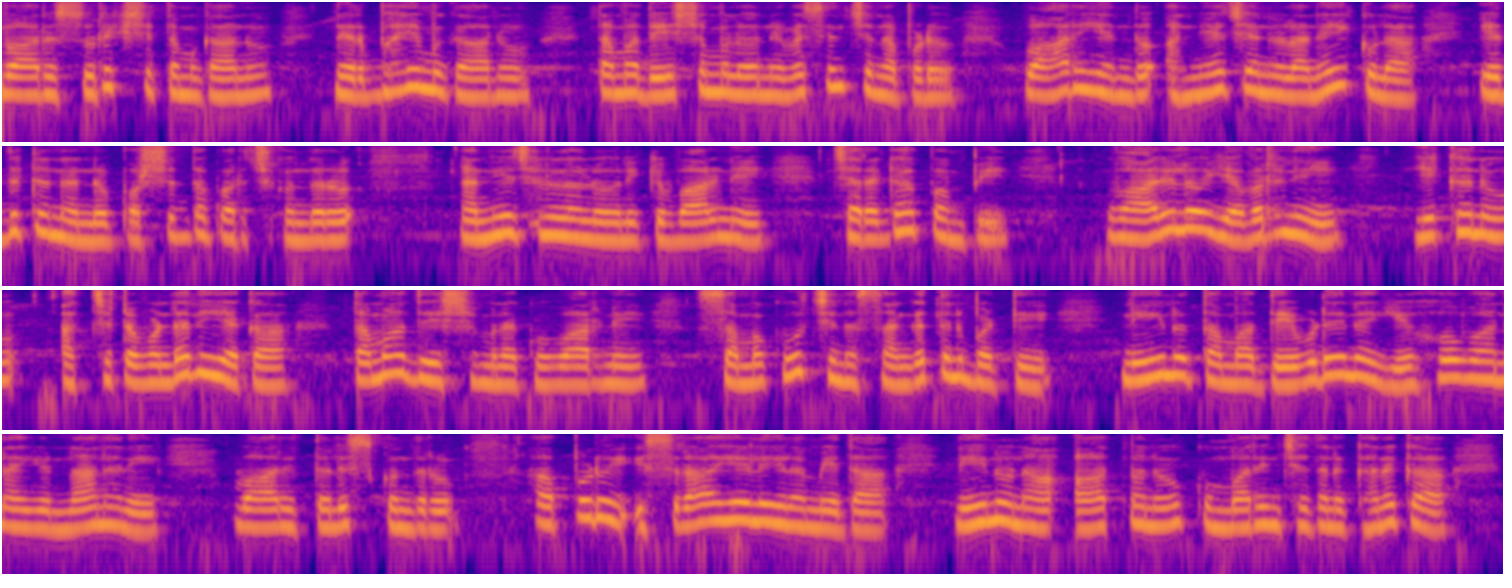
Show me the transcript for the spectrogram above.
వారు సురక్షితముగాను నిర్భయముగాను తమ దేశములో నివసించినప్పుడు వారి ఎందు అన్యజనుల అనేకుల ఎదుట నన్ను పరిశుద్ధపరచుకుందరు. అన్యజనులలోనికి వారిని చెరగా పంపి వారిలో ఎవరిని ఇకను అచ్చట ఉండనీయక తమ దేశమునకు వారిని సమకూర్చిన సంగతిని బట్టి నేను తమ దేవుడైన యెహోవానై ఉన్నానని వారు తెలుసుకుందరు. అప్పుడు ఇస్రాయేలీల మీద నేను నా ఆత్మను కుమ్మరించదను కనుక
